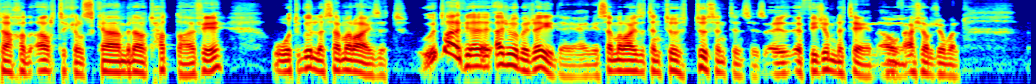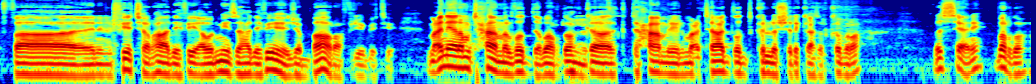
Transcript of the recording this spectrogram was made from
تاخذ articles كاملة وتحطها فيه وتقول له summarize it ويطلع لك أجوبة جيدة يعني. summarize it in two sentences في جملتين أو في. عشر جمل. ف يعني ال feature هذه فيه أو الميزة هذه فيه جبارة في GPT مع إني أنا متحامل ضده برضه مم. كتحاملي المعتاد ضد كل الشركات الكبرى بس يعني برضه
